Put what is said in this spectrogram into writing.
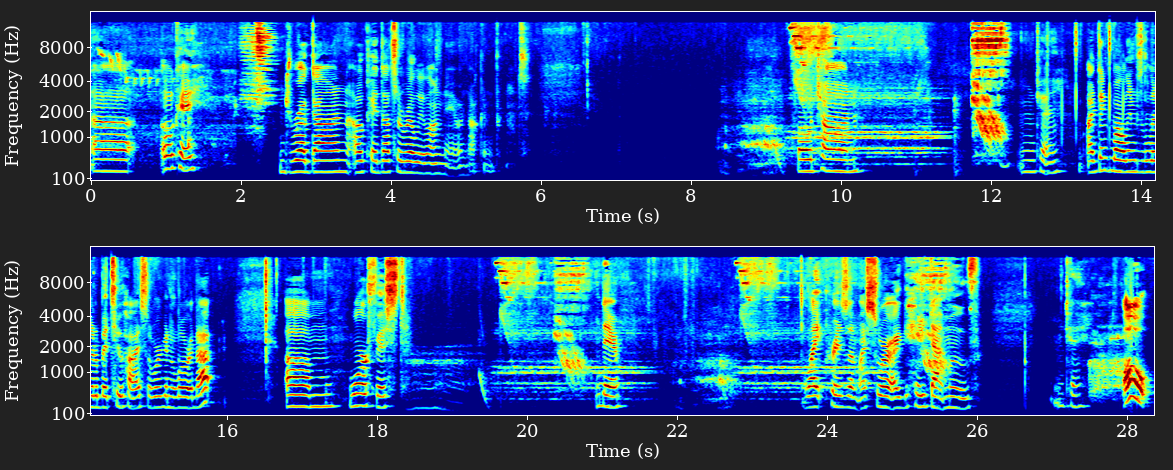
Uh, okay. Dragon. Okay, that's a really long name. I'm not going to pronounce it. Photon. Okay. I think volume's a little bit too high, so we're going to lower that. Um, Warfist. There. Light Prism. I swear, I hate that move. Okay. Oh!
